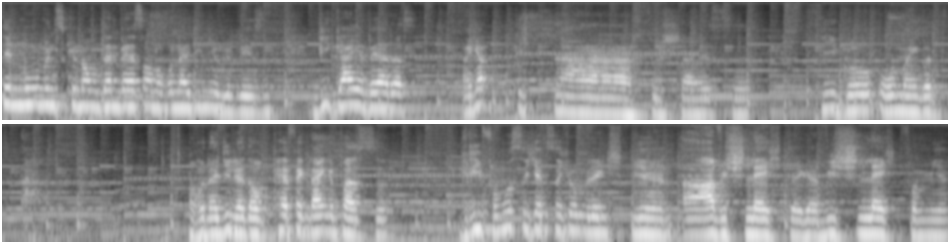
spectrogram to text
den Moments genommen, dann wäre es auch noch Ronaldinho gewesen. Wie geil wäre das? Ich hab... Ich, ach du Scheiße. Figo, oh mein Gott. Ronaldinho hat auch perfekt reingepasst. So. Grifo muss ich jetzt nicht unbedingt spielen. Ah, wie schlecht, Digga. Wie schlecht von mir.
